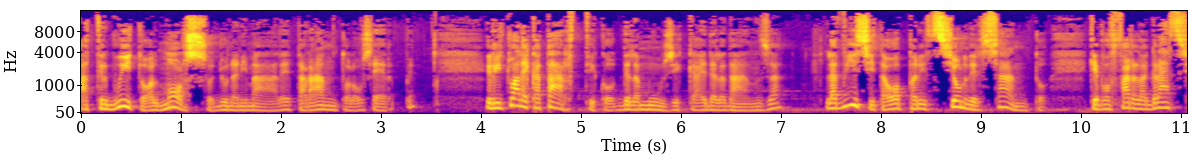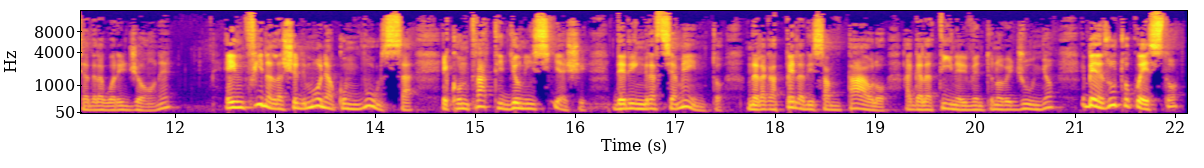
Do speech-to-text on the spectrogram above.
attribuito al morso di un animale, tarantola o serpe, il rituale catartico della musica e della danza, la visita o apparizione del santo che può fare la grazia della guarigione, e infine la cerimonia convulsa e con tratti dionisiaci del ringraziamento nella cappella di San Paolo a Galatina il 29 giugno, ebbene tutto questo,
